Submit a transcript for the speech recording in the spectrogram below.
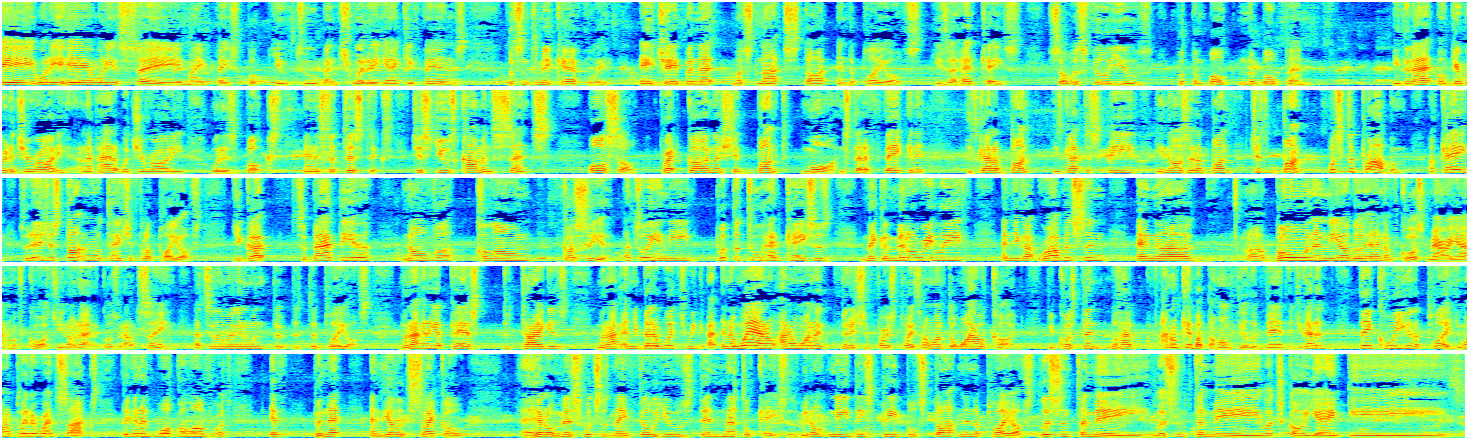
Hey, what do you hear? What do you say, my Facebook, YouTube, and Twitter Yankee fans? Listen to me carefully. AJ Burnett must not start in the playoffs. He's a head case. So is Phil Hughes. Put them both in the bullpen. Either that or get rid of Girardi. And I've had it with Girardi with his books and his statistics. Just use common sense. Also, Brett Gardner should bunt more instead of faking it. He's got a bunt. He's got the speed. He knows how to bunt. Just bunt. What's the problem? Okay? So there's your starting rotation for the playoffs. You got Sabathia, Nova, Colon, Garcia. That's all you need. Put the two head cases, make a middle relief, and you got Robinson and uh, uh, Boone and the other, and of course Mariano. Of course, you know that. It goes without saying. That's the only way we're going to win the, the, the, playoffs. We're not going to get past the Tigers. We're not, and you better which we. In a way, I don't. I don't want to finish in first place. I want the wild card because then we'll have. I don't care about the home field advantage. You got to think who you're going to play. You want to play the Red Sox? They're going to walk all over us. If Burnett and the other psycho hit or miss, what's his name, Phil Hughes, then mental cases. We don't need these people starting in the playoffs. Listen to me. Listen to me. Let's go Yankees.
